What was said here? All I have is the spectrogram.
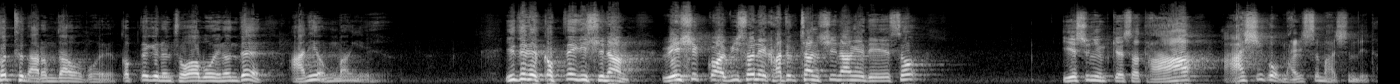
겉은 아름다워 보여요. 껍데기는 좋아 보이는데 안이 엉망이에요. 이들의 껍데기 신앙, 외식과 위선에 가득 찬 신앙에 대해서 예수님께서 다 아시고 말씀하십니다.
